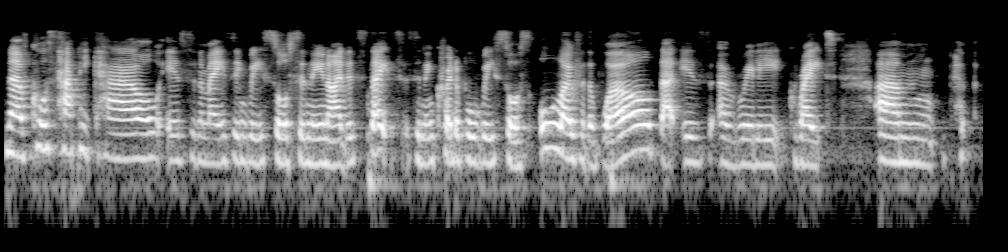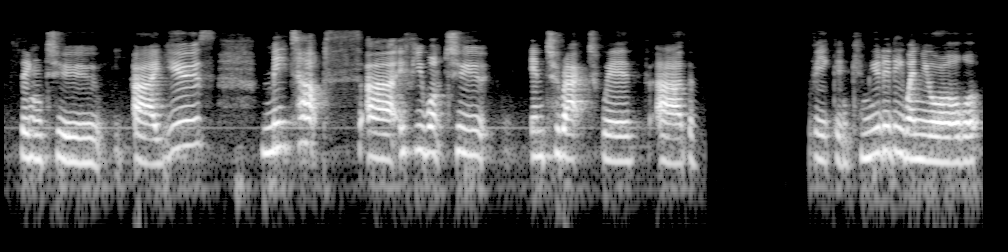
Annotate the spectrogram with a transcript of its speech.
Now, of course, Happy Cow is an amazing resource in the United States. It's an incredible resource all over the world. That is a really great um, thing to uh, use. Meetups, uh, if you want to interact with uh, the vegan community when you're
